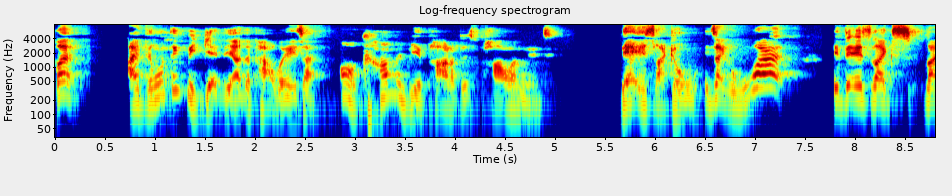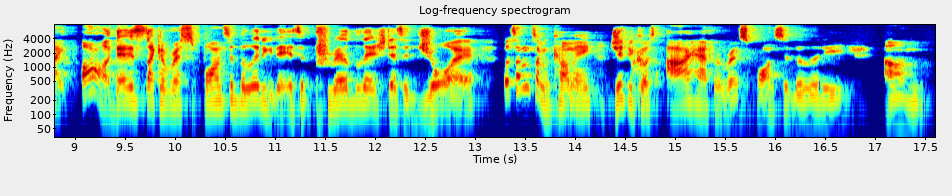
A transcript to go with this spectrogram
But I don't think we get the other part where it's like, oh, come and be a part of this parliament. There is like a, it's like, what? There's like, like, oh, there's like a responsibility. There is a privilege. There's a joy. But sometimes I'm coming just because I have a responsibility um,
